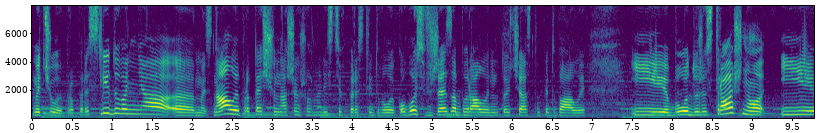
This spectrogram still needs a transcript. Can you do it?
Ми чули про переслідування, е, ми знали про те, що наших журналістів переслідували, когось вже забирали на той час на підвали. І було дуже страшно. І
